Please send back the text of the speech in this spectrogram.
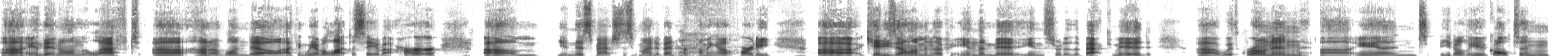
uh, and then on the left, uh, Hannah Blundell. I think we have a lot to say about her um, in this match. This might have been her coming out party. Uh, Katie Zelem in the in the mid, in sort of the back mid, uh, with Groenen uh, and you know Leah Galton,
